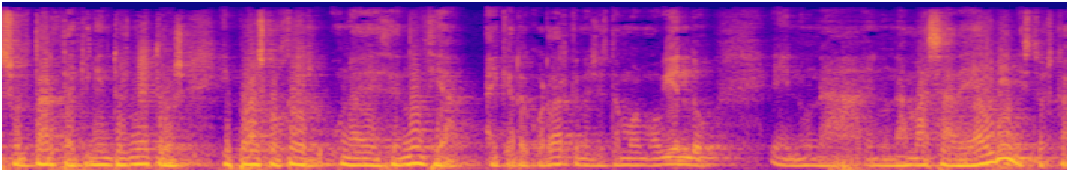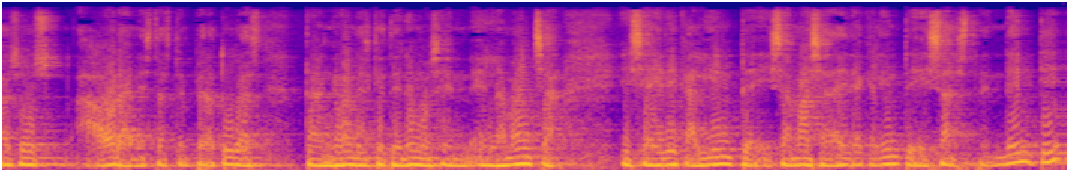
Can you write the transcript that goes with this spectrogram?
soltarte a 500 metros y puedas coger una descendencia, hay que recordar que nos estamos moviendo en una, en una masa de aire, en estos casos, ahora en estas temperaturas tan grandes que tenemos en, en La Mancha, ese aire caliente, esa masa de aire caliente es ascendente,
